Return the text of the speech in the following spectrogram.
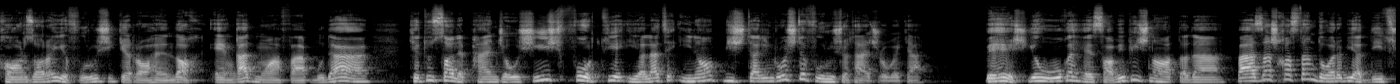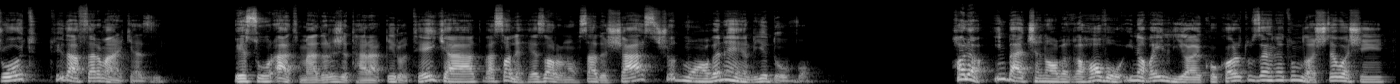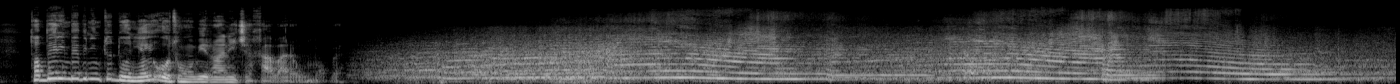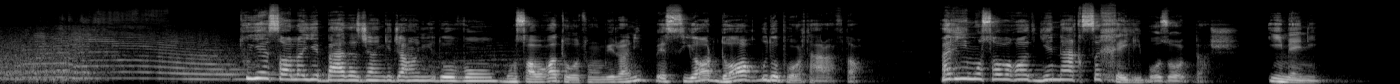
کارزارای فروشی که راه انداخت انقدر موفق بودن که تو سال 56 فورد توی ایالت اینا بیشترین رشد فروش رو تجربه کرد. بهش یه حقوق حسابی پیشنهاد دادن و ازش خواستن دوباره بیاد دیترویت توی دفتر مرکزی. به سرعت مدارج ترقی رو طی کرد و سال 1960 شد معاون هنری دوم. حالا این بچه نابغه ها و این آقای لیای کوکا رو تو ذهنتون داشته باشین تا بریم ببینیم تو دنیای اتومبیل رانی چه خبره اون موقع. توی سالهای بعد از جنگ جهانی دوم مسابقات اتومبیل رانی بسیار داغ بود و پرطرفدار. ولی این مسابقات یه نقص خیلی بزرگ داشت. ایمنی.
